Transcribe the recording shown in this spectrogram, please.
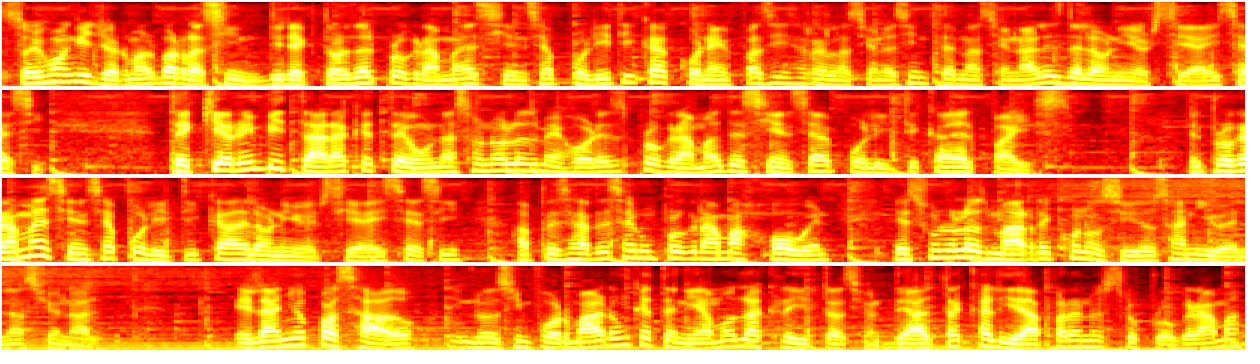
soy Juan Guillermo Albarracín, director del programa de Ciencia Política con énfasis en Relaciones Internacionales de la Universidad ICESI. Te quiero invitar a que te unas a uno de los mejores programas de ciencia política del país. El programa de Ciencia Política de la Universidad ICESI, a pesar de ser un programa joven, es uno de los más reconocidos a nivel nacional. El año pasado nos informaron que teníamos la acreditación de alta calidad para nuestro programa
